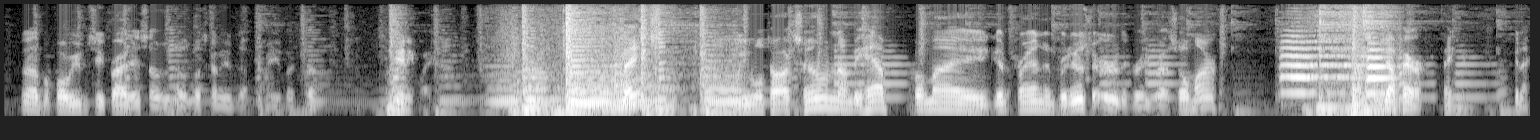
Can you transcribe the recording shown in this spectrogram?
uh, before we even see Friday, so who knows what's going to end up for me. But uh, anyway, thanks. We will talk soon on behalf of my good friend and producer, the great Russ Omar. Jeff Hare. Thank you. Good night.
